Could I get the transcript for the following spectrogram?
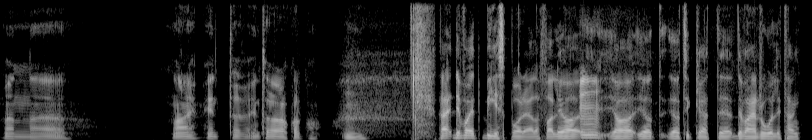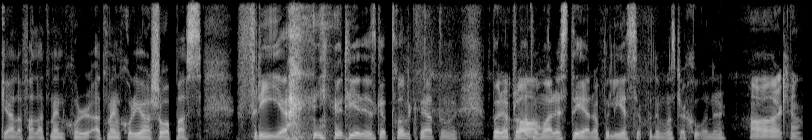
men uh, nej, inte, inte det jag har koll på. Mm. Nej, det var ett bispår i alla fall. Jag, mm. jag, jag, jag, tycker att det, det, var en rolig tanke i alla fall att människor, att människor gör så pass fria juridiska tolkningar att de börjar prata ja. om att arrestera poliser på demonstrationer. Ja, verkligen.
